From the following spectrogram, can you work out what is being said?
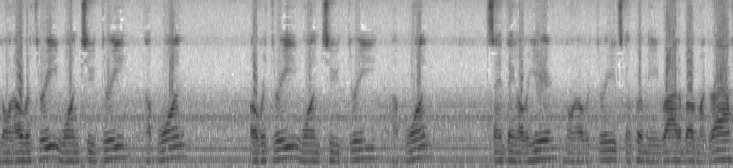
going over three, one, two, three, up one, over three, one, two, three, up one. Same thing over here, going over three. It's going to put me right above my graph.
